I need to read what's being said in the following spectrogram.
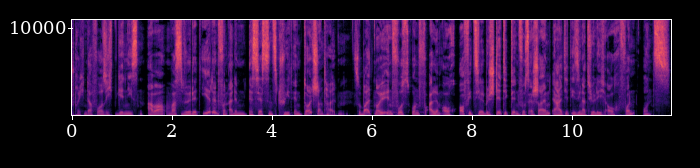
entsprechender Vorsicht genießen. Aber was würdet ihr denn von einem Assassin's Creed in Deutschland halten? Sobald neue Infos und vor allem auch offiziell bestätigte Infos erscheinen, erhaltet ihr sie natürlich auch von uns.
